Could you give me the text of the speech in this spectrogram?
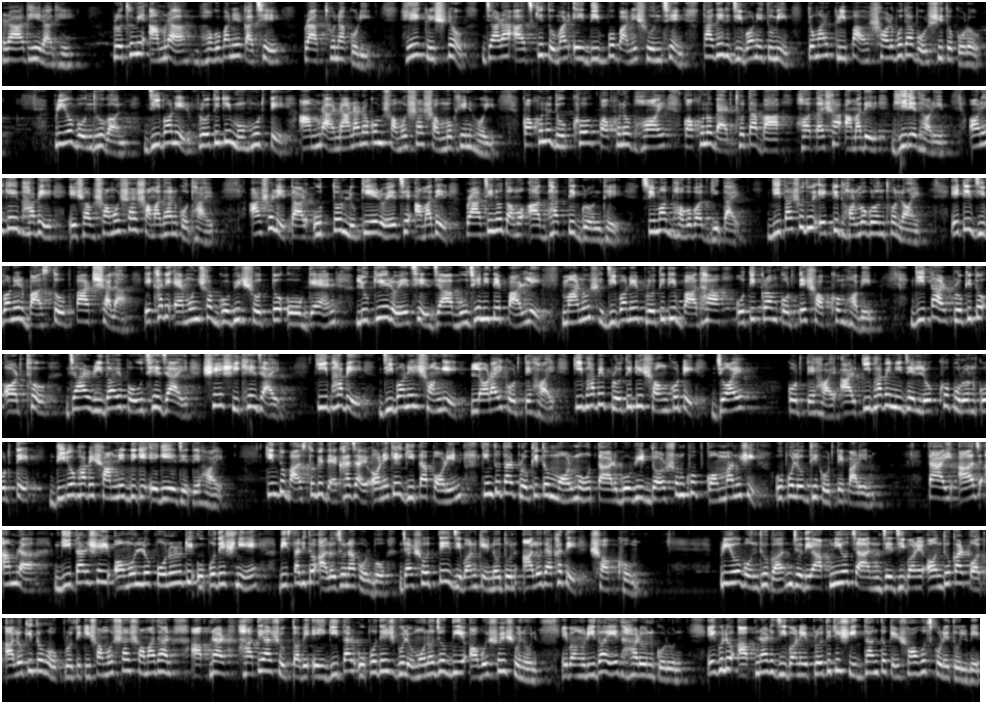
রাধে রাধে। প্রথমে আমরা ভগবানের কাছে প্রার্থনা করি, হে কৃষ্ণ, যারা আজকে তোমার এই দিব্য বাণী শুনছেন, তাদের জীবনে তুমি তোমার কৃপা সর্বদা বর্ষিত করো। প্রিয় বন্ধুগণ, জীবনের প্রতিটি মুহূর্তে আমরা নানা রকম সমস্যার সম্মুখীন হই। কখনো দুঃখ, কখনো ভয়, কখনো ব্যর্থতা বা হতাশা আমাদের ঘিরে ধরে। অনেকেই ভাবে এসব সমস্যার সমাধান কোথায়? আসলে তার উত্তর লুকিয়ে রয়েছে আমাদের প্রাচীনতম আধ্যাত্মিক গ্রন্থে, শ্রীমদ্ ভগবদ্ গীতায়। গীতা শুধু একটি ধর্মগ্রন্থ নয়, এটি জীবনের বাস্তব পাঠশালা। এখানে এমন সব গভীর সত্য ও জ্ঞান লুকিয়ে রয়েছে যা বুঝে নিতে পারলে মানুষ জীবনের প্রতিটি বাধা অতিক্রম করতে সক্ষম হবে। গীতার প্রকৃত অর্থ যার হৃদয়ে পৌঁছে যায়, সে শিখে যায় কীভাবে জীবনের সঙ্গে লড়াই করতে হয়, কীভাবে প্রতিটি সংকটে জয় করতে হয়। আর কীভাবে নিজের লক্ষ্য পূরণ করতে দৃঢ়ভাবে সামনের দিকে এগিয়ে যেতে হয়। কিন্তু বাস্তবে দেখা যায়, অনেকেই গীতা পড়েন, কিন্তু তার প্রকৃত মর্ম, তার গভীর দর্শন খুব কম মানুষই উপলব্ধি করতে পারেন। তাই আজ আমরা গীতার সেই অমূল্য পনেরোটি উপদেশ নিয়ে বিস্তারিত আলোচনা করব, যা সত্যিই জীবনকে নতুন আলো দেখাতে সক্ষম। প্রিয় বন্ধুগণ, যদি আপনিও চান যে জীবনের অন্ধকার পথ আলোকিত হোক, প্রতিটি সমস্যার সমাধান আপনার হাতে আসুক, তবে এই গীতার উপদেশগুলো মনোযোগ দিয়ে অবশ্যই শুনুন এবং হৃদয়ে ধারণ করুন। এগুলো আপনার জীবনের প্রতিটি সিদ্ধান্তকে সহজ করে তুলবে,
